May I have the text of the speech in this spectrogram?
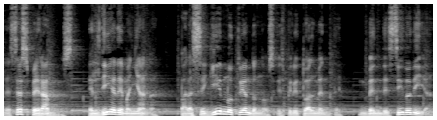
Les esperamos el día de mañana para seguir nutriéndonos espiritualmente. Bendecido día.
